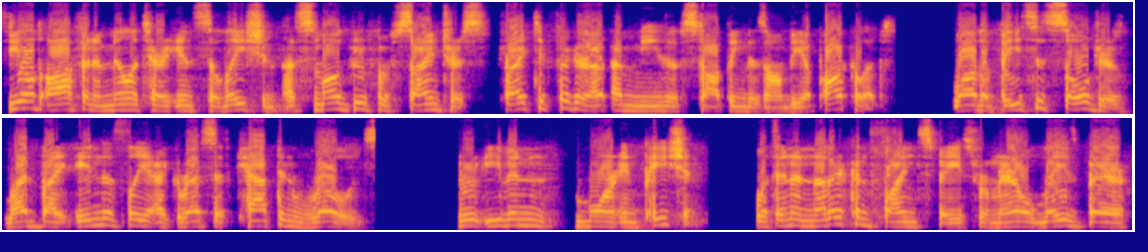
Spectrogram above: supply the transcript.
Sealed off in a military installation, a small group of scientists try to figure out a means of stopping the zombie apocalypse, while the base's soldiers, led by endlessly aggressive Captain Rhodes, grew even more impatient. Within another confined space, Romero lays bare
